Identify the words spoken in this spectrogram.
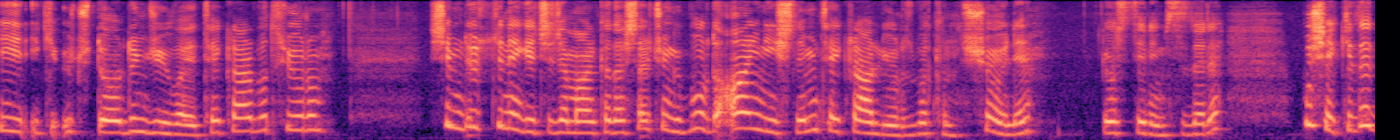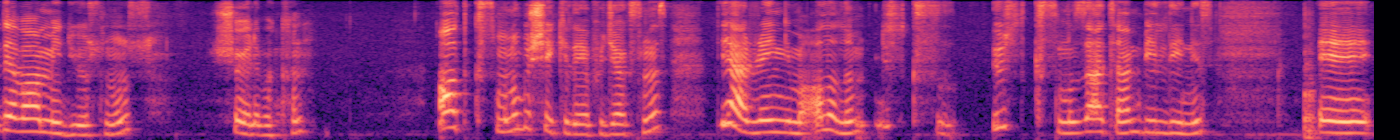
1 2 3 4. yuvaya tekrar batıyorum. Şimdi üstüne geçeceğim arkadaşlar. Çünkü burada aynı işlemi tekrarlıyoruz. Bakın şöyle göstereyim sizlere. Bu şekilde devam ediyorsunuz. Şöyle bakın. Alt kısmını bu şekilde yapacaksınız. Diğer rengimi alalım. Üst kısmı, üst kısmı zaten bildiğiniz. Ee,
